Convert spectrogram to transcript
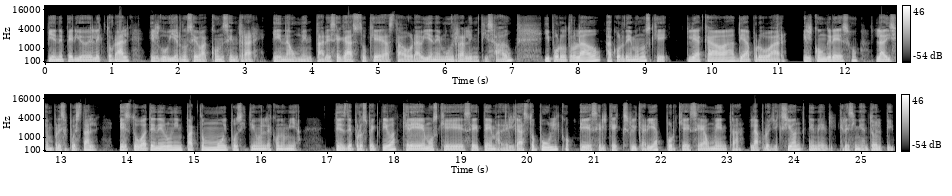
viene periodo electoral, el gobierno se va a concentrar en aumentar ese gasto que hasta ahora viene muy ralentizado y por otro lado, acordémonos que le acaba de aprobar el Congreso la adición presupuestal. Esto va a tener un impacto muy positivo en la economía. Desde prospectiva, creemos que ese tema del gasto público es el que explicaría por qué se aumenta la proyección en el crecimiento del PIB.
